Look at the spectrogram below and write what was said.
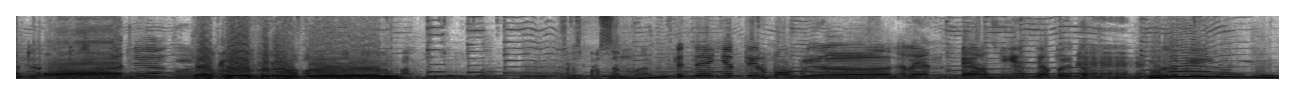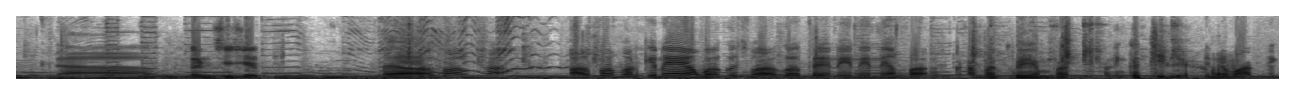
Turun Oke, turun turun. First person, Mbak. Itu yang nyetir mobil LC-nya siapa itu? Nah, Kan si Chef. Ayo Alfa, Alfa, Alfa parkirnya yang bagus pak. Gue pengen ini nih pak. Kenapa gue yang pa- paling kecil ya? Sinematik.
